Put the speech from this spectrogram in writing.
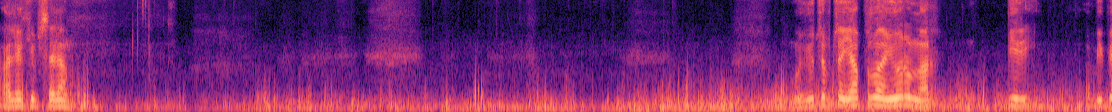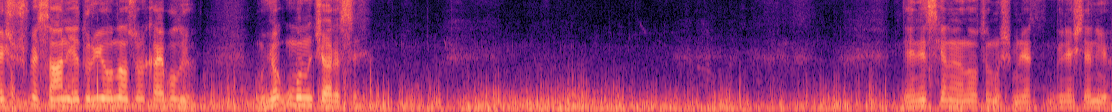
Aleykümselam. Bu YouTube'da yapılan yorumlar bir bir 5-3-5 saniye duruyor ondan sonra kayboluyor. Bu yok mu bunun çaresi? Deniz kenarında oturmuş millet güneşleniyor.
